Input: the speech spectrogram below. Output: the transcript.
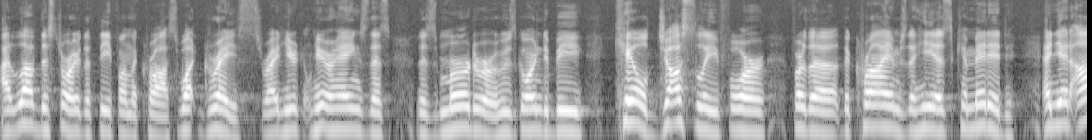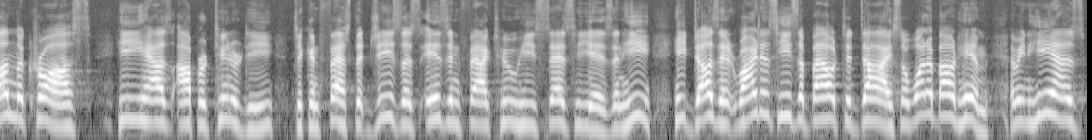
I love the story of the thief on the cross. What grace, right? Here, here hangs this, this murderer who's going to be killed justly for, for the, the crimes that he has committed. And yet on the cross, he has opportunity to confess that Jesus is in fact who he says he is. And he, he does it right as he's about to die. So, what about him? I mean, he has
